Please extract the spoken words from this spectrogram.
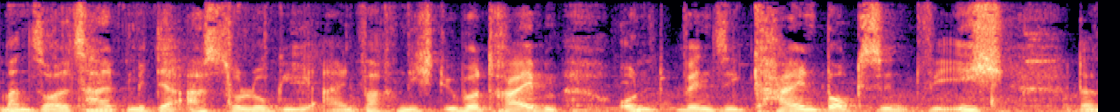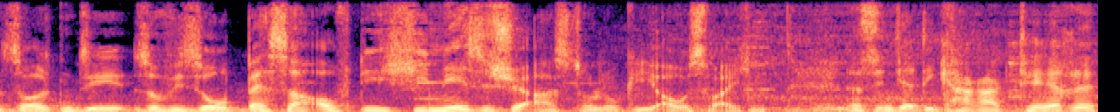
man soll es halt mit der Astrologie einfach nicht übertreiben. Und wenn Sie kein Bock sind wie ich, dann sollten Sie sowieso besser auf die chinesische Astrologie ausweichen. Das sind ja die Charaktere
